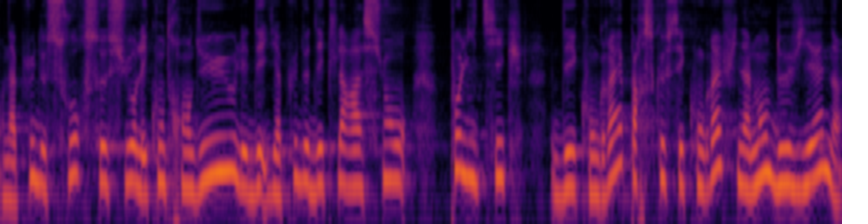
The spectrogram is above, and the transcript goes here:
on n'a plus de sources sur les comptes rendus, il n'y a plus de déclarations politiques des congrès, parce que ces congrès, finalement, deviennent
